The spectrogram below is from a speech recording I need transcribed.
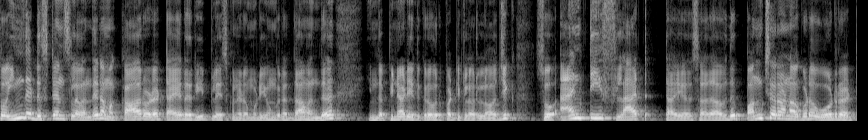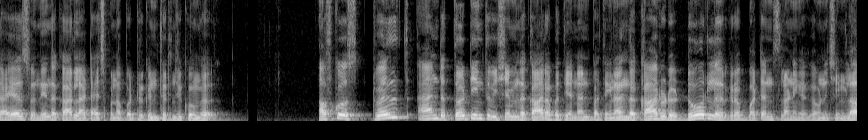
ஸோ இந்த டிஸ்டன்ஸில் வந்து நம்ம காரோட டயரை ரீப்ளேஸ் பண்ணிட முடியுங்கிறது தான் வந்து இந்த பின்னாடி இருக்கிற ஒரு particular logic so anti flat tyres அதாவது பங்க்சர் ஆனால் கூட ஓடுற டயர்ஸ் வந்து இந்த காரில் அட்டாச் பண்ணப்பட்டிருக்குன்னு தெரிஞ்சுக்கோங்க. அஃப்கோர்ஸ் டுவெல்த் அண்ட் தேர்ட்டீன்த் விஷயம் இந்த காரை பற்றி என்னன்னு பார்த்தீங்கன்னா இந்த காரோட டோரில் இருக்கிற பட்டன்ஸ்லாம் நீங்கள் கவனிச்சிங்களா?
